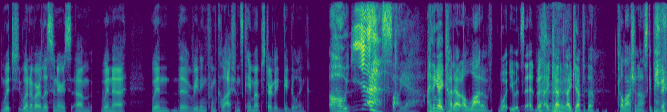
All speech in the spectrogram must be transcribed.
Which one of our listeners, um, when uh, when the reading from Colossians came up, started giggling. Oh, yes. Oh yeah. I think I cut out a lot of what you had said, but I kept I kept the Colossianoscopy.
